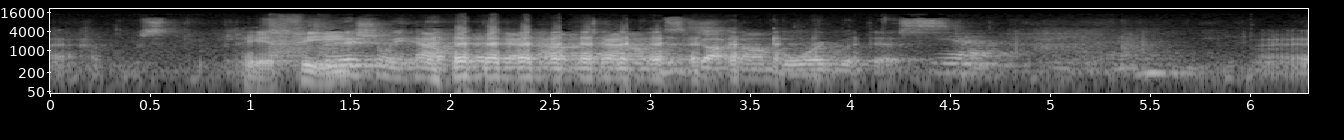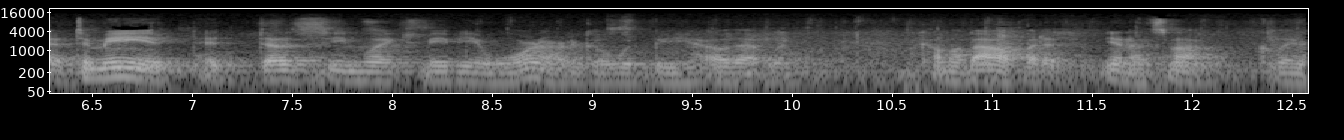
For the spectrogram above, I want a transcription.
I- I- Pay a fee. Traditionally, how, how the town's gotten on board with this. Yeah. Uh, To me, it, it does seem like maybe a warrant article would be how that would come about, but it, you know, it's not clear.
